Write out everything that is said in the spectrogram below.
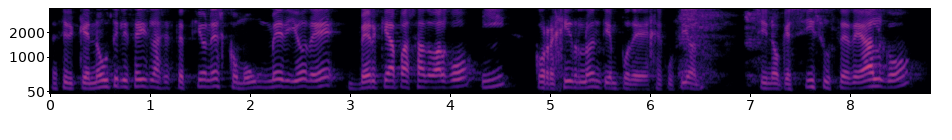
Es decir, que no utilicéis las excepciones como un medio de ver que ha pasado algo y corregirlo en tiempo de ejecución, sino que si sucede algo,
